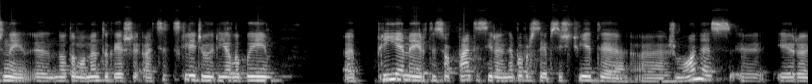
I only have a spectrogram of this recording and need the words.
žinai, nuo to momento, kai aš atsiskleidžiau ir jie labai priėmė ir tiesiog patys yra nepaprastai apsišvietę žmonės ir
